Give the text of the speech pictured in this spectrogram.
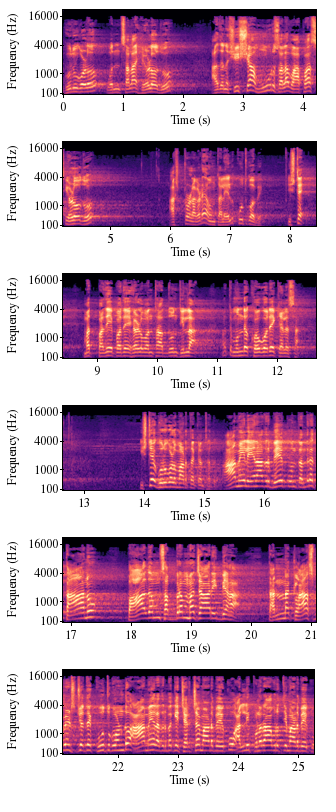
ಗುರುಗಳು ಒಂದು ಸಲ ಹೇಳೋದು, ಅದನ್ನು ಶಿಷ್ಯ ಮೂರು ಸಲ ವಾಪಸ್ ಹೇಳೋದು, ಅಷ್ಟರೊಳಗಡೆ ಅವನ ತಲೆಯಲ್ಲಿ ಕೂತ್ಕೋಬೇಕು. ಇಷ್ಟೇ. ಮತ್ತು ಪದೇ ಪದೇ ಹೇಳುವಂಥದ್ದು ಅಂತಿಲ್ಲ ಮತ್ತು ಮುಂದಕ್ಕೆ ಹೋಗೋದೇ ಕೆಲಸ. ಇಷ್ಟೇ ಗುರುಗಳು ಮಾಡ್ತಕ್ಕಂಥದ್ದು. ಆಮೇಲೆ ಏನಾದರೂ ಬೇಕು ಅಂತಂದರೆ ತಾನು ಪಾದಂ ಸಬ್ರಹ್ಮಚಾರಿಭ್ಯ. ತನ್ನ ಕ್ಲಾಸ್ಮೇಟ್ಸ್ ಜೊತೆ ಕೂತ್ಕೊಂಡು ಆಮೇಲೆ ಅದ್ರ ಬಗ್ಗೆ ಚರ್ಚೆ ಮಾಡಬೇಕು, ಅಲ್ಲಿ ಪುನರಾವೃತ್ತಿ ಮಾಡಬೇಕು.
